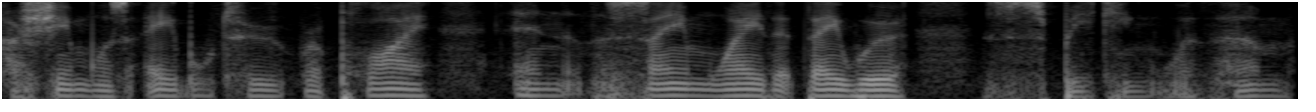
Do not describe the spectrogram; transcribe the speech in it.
Hashem was able to reply in the same way that they were speaking with Him.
